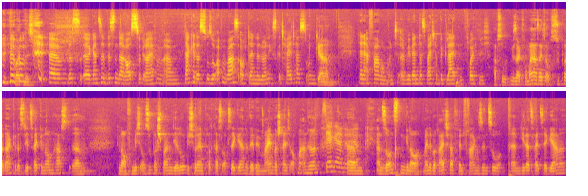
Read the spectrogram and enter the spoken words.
um ähm, das äh, ganze Wissen da rauszugreifen. Ähm, danke, dass du so offen warst, auch deine Learnings geteilt hast und ähm, deine Erfahrung. Und äh, wir werden das weiter begleiten. Freue ich mich. Absolut. Wie gesagt, von meiner Seite auch super danke, dass du dir Zeit genommen hast. Ähm, Genau, für mich auch super spannender Dialog. Ich höre deinen Podcast auch sehr gerne, werde mir meinen wahrscheinlich auch mal anhören. Sehr gerne. Ähm, ja. Ansonsten, genau, meine Bereitschaft, wenn Fragen sind, so ähm, jederzeit sehr gerne.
